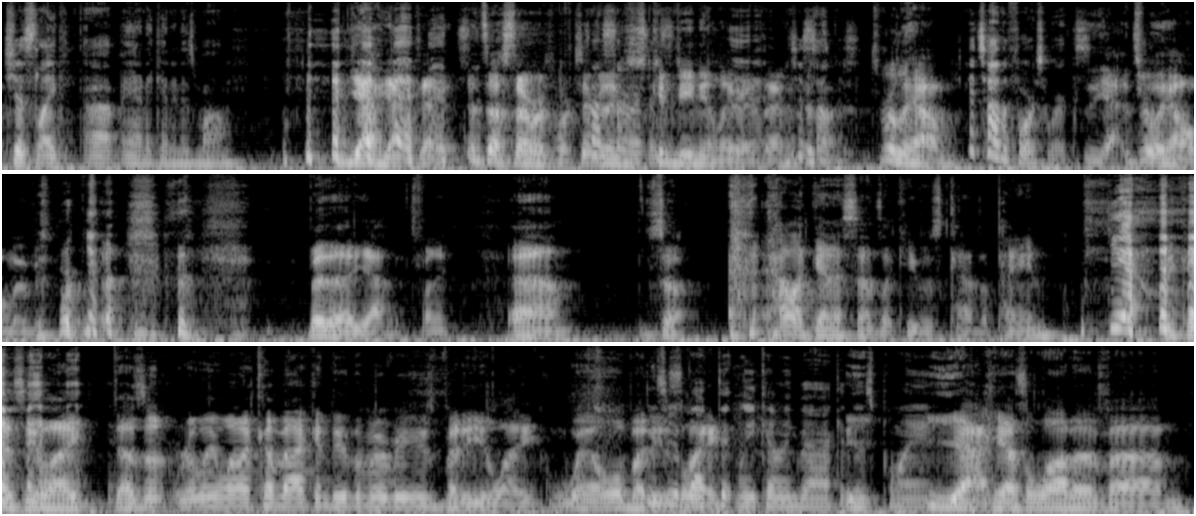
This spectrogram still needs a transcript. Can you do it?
Just like um, Anakin and his mom. Yeah, yeah, exactly. That's how Star Wars works. Everything's just conveniently right there. Just It's, how it is. it's really how. It's how the Force works. Yeah, it's really how all movies work. but uh, yeah, it's funny. Um, so Alec Guinness sounds like he was kind of a pain. Yeah, because he like doesn't really want to come back and do the movies, but he like will. But he's he's, like, reluctantly coming back at this point. yeah, he has a lot of um,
